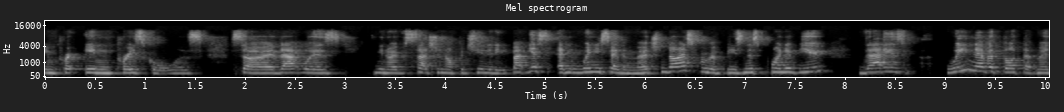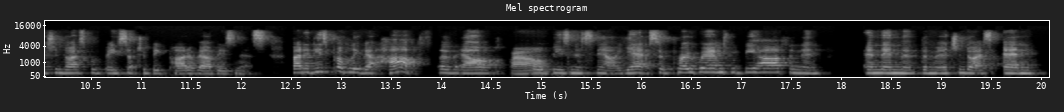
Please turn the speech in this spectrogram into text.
in pre- in preschoolers. So that was you know such an opportunity but yes and when you say the merchandise from a business point of view that is we never thought that merchandise would be such a big part of our business but it is probably about half of our, wow. our business now yeah so programs would be half and then and then the, the merchandise and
